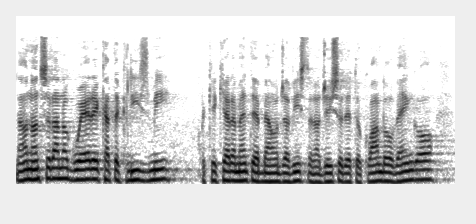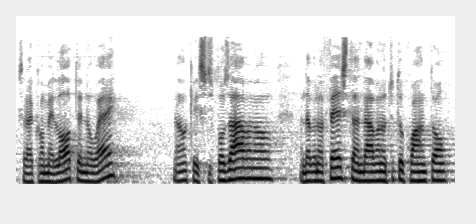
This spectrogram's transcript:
No? Non saranno guerre, cataclismi, perché chiaramente abbiamo già visto, no? Gesù ha detto quando vengo sarà come Lot e Noè, no? che si sposavano, andavano a festa, andavano tutto quanto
